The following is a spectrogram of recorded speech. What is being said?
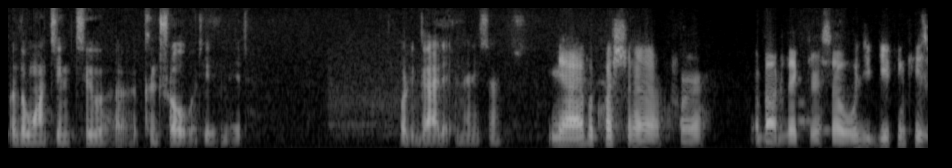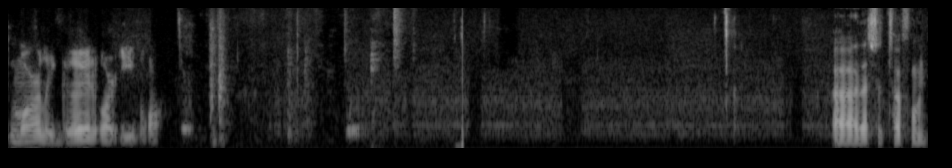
or the wanting to uh, control what he had made or to guide it in any sense. Yeah, I have a question uh, for about Victor. So, would you do you think he's morally good or evil? Uh, that's a tough one.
